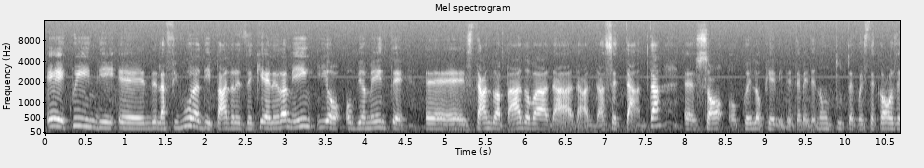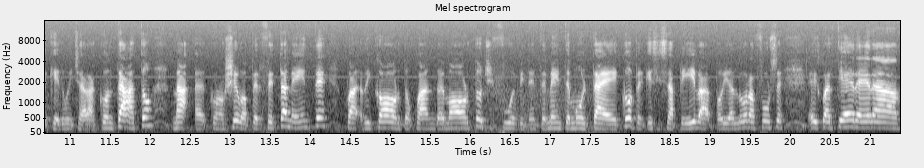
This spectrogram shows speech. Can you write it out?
e quindi eh, della figura di padre Ezechiele Ramin, io ovviamente eh, stando a Padova da, da, da 70, eh, so quello che evidentemente non tutte queste cose che lui ci ha raccontato, ma eh, conoscevo perfettamente, qua, ricordo quando è morto ci fu evidentemente molta eco perché si sapeva, poi allora forse il quartiere era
